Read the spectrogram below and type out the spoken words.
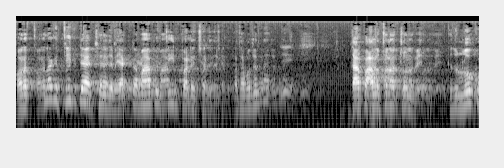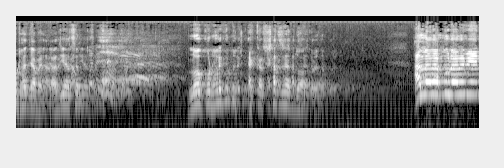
ওরা লাগে তিনটা ছেড়ে দেবে। একটা মাহফিল তিন পাটে ছেড়ে দেবে। কথা বোঝেন না? তারপর আলোচনা চলবে। কিন্তু লোক ওঠা যাবে না। রাজি আছেন? লোক উঠলে কিন্তু একটা সাথে সাথে দোয়া করে দেবে। আল্লাহ রাব্বুল আলামিন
